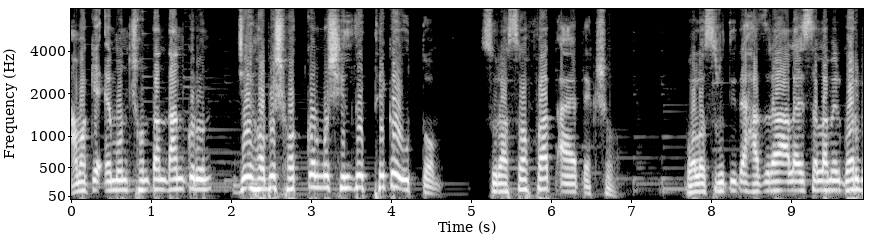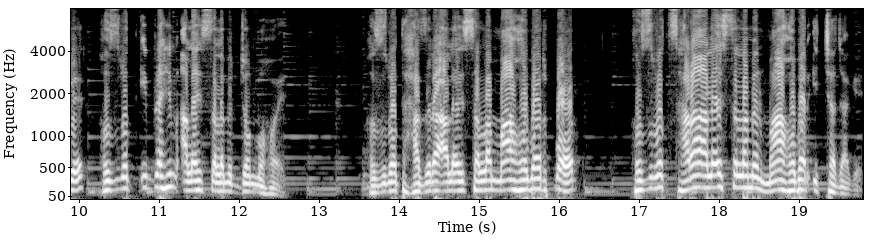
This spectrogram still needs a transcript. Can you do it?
আমাকে এমন সন্তান দান করুন যে হবে সৎকর্মশীলদের থেকেও উত্তম। সুরা সফাত আয়াত একশো। ফলশ্রুতিতে হাজরা আলাইসাল্লামের গর্বে হজরত ইব্রাহিম আলাইসাল্লামের জন্ম হয়। হজরত হাজরা আলাইসাল্লাম মা হবার পর হজরত সারা আলাইসাল্লামের মা হবার ইচ্ছা জাগে।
